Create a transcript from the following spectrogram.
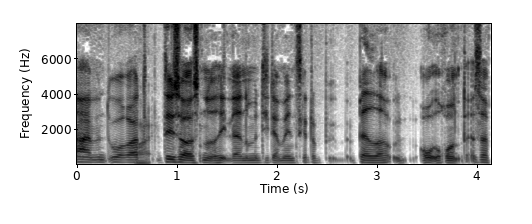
Nej, men du har ret. Nej. Det er så også noget helt andet med de der mennesker, der bader året rundt. Altså,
